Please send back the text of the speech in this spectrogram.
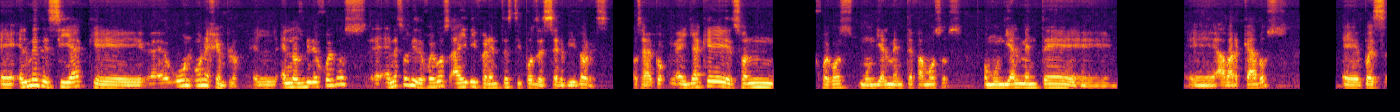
Eh, él me decía que, eh, un, un ejemplo, el- en los videojuegos, eh, en estos videojuegos hay diferentes tipos de servidores. O sea, ya que son juegos mundialmente famosos o mundialmente abarcados, pues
